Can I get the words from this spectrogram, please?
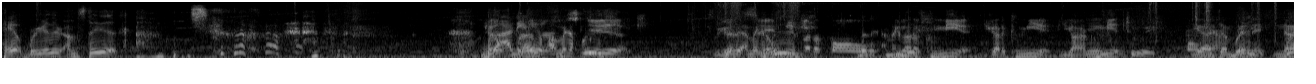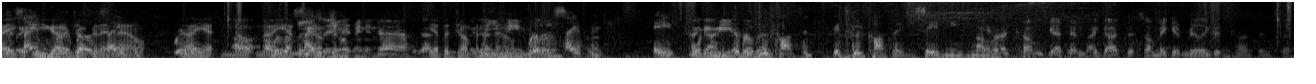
Help, brother, I'm stuck. no, I need help. I'm in a bush. We gotta I'm in a save- bush. You gotta fall. Brother, I'm in you gotta bush. commit. You gotta commit. You gotta Yeah. commit to it. You gotta now. jump Brother, in it. No, brother, you, save you gotta brother, jump in it now. me. Brother. Now you, no, Uh, now brother, you have to jump in it. now. You have to jump in it now. What do you mean, Brother, brother? save me. Hey, What do you um, mean, brother? good content. It's good content. Save me, I'm gonna come get him. I got this. I'll make it really good content.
